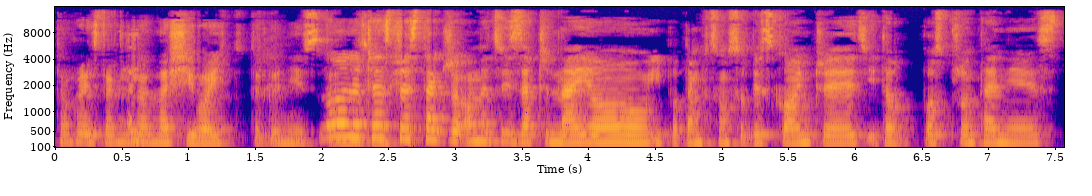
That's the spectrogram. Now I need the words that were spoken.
trochę jest tak, że żadna siła ich do tego nie jest. No ale często jest tak, że one coś zaczynają i potem chcą sobie skończyć i to posprzątanie jest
